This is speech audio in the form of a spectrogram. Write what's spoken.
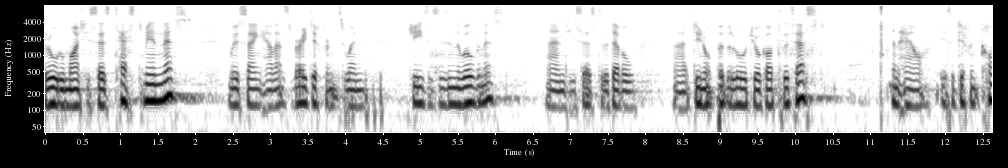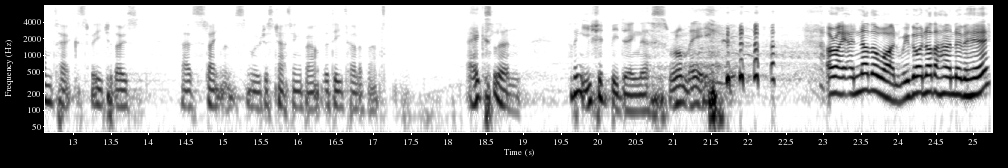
the Lord Almighty says, Test me in this. We were saying how that's very different to when Jesus is in the wilderness and he says to the devil, uh, Do not put the Lord your God to the test. And how it's a different context for each of those uh, statements. And we were just chatting about the detail of that. Excellent. I think you should be doing this, not me. All right, another one. We've got another hand over here.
